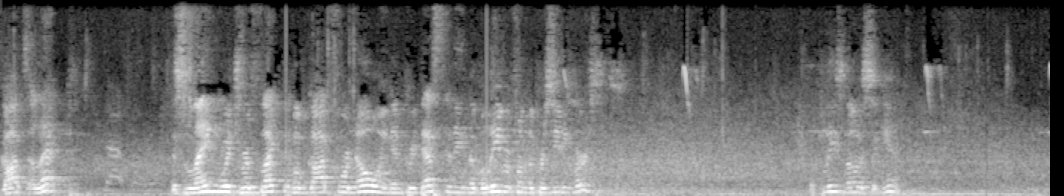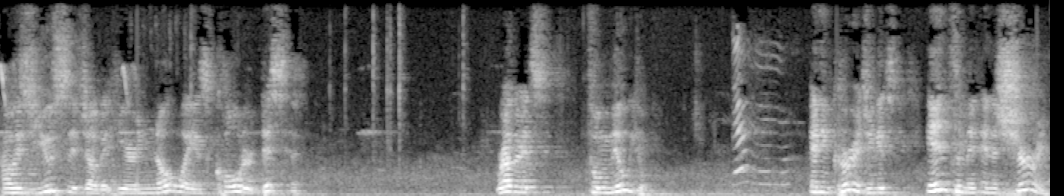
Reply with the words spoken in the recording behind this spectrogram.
God's elect. This language reflective of God foreknowing and predestining the believer from the preceding verses. But please notice again how his usage of it here in no way is cold or distant. Rather, it's familial and encouraging. It's intimate and assuring.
